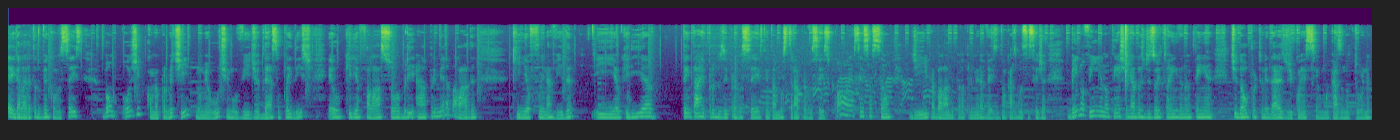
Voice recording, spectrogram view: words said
E aí galera, tudo bem com vocês? Bom, hoje, como eu prometi, no meu último vídeo dessa playlist, eu queria falar sobre a primeira balada que eu fui na vida e eu queria tentar reproduzir para vocês, tentar mostrar para vocês qual é a sensação de ir para balada pela primeira vez. Então, caso você seja bem novinho, não tenha chegado aos 18 ainda, não tenha tido a oportunidade de conhecer uma casa noturna,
